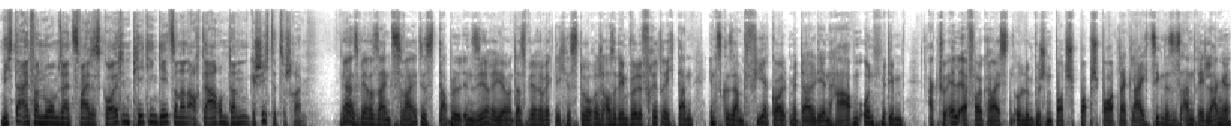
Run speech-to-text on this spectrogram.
nicht einfach nur um sein zweites Gold in Peking geht, sondern auch darum, dann Geschichte zu schreiben. Ja, es wäre sein zweites Double in Serie und das wäre wirklich historisch. Außerdem würde Friedrich dann insgesamt vier Goldmedaillen haben und mit dem aktuell erfolgreichsten olympischen Bobsportler gleichziehen. Das ist André Lange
